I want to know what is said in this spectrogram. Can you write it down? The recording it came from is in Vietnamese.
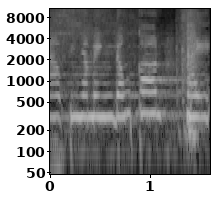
nào thì nhà mình đóng con hay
